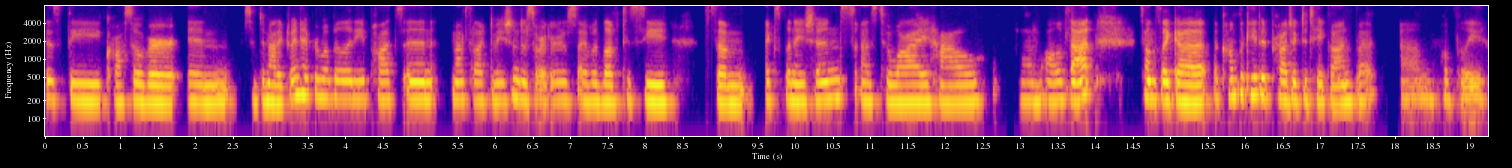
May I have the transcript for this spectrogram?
is the crossover in symptomatic joint hypermobility, POTS, and mast cell activation disorders. I would love to see some explanations as to why, how, um, all of that. Sounds like a, a complicated project to take on, but hopefully,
